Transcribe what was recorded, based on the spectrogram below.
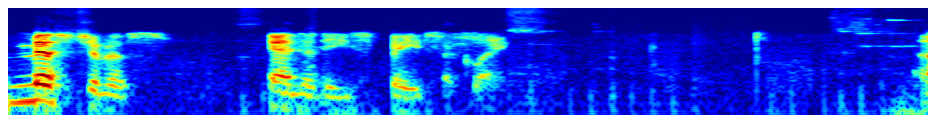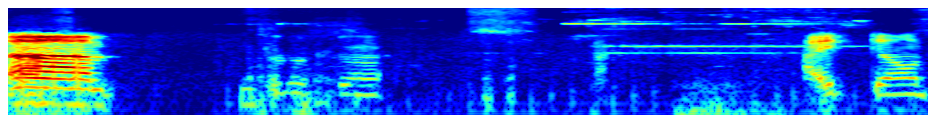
mischievous entities, basically. Um, I don't.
